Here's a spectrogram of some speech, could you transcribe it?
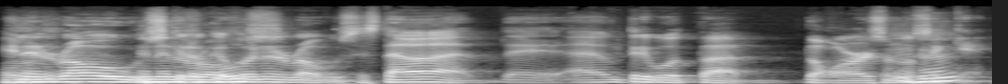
En el Rose, creo que fue en el Rose. Estaba eh, a un tributo a Doors o no sé qué.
